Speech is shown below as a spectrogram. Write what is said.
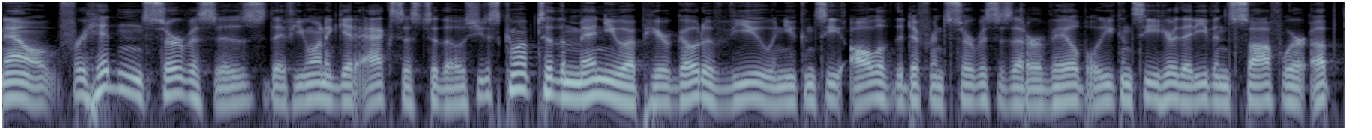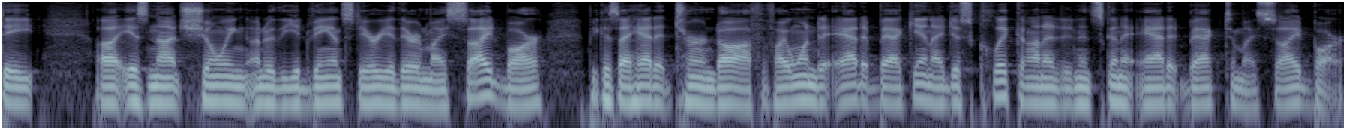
Now, for hidden services, if you want to get access to those, you just come up to the menu up here, go to View, and you can see all of the different services that are available. You can see here that even Software Update uh, is not showing under the Advanced area there in my sidebar because I had it turned off. If I wanted to add it back in, I just click on it and it's going to add it back to my sidebar.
